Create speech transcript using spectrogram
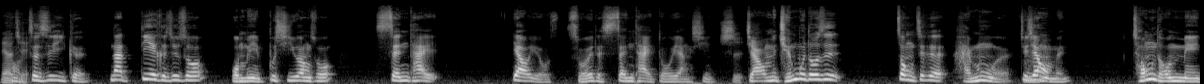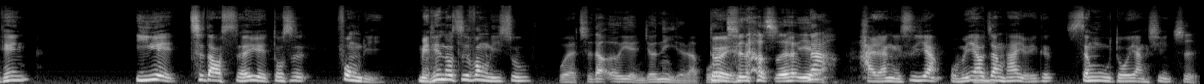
了解。哦，这是一个。那第二个就是说，我们也不希望说生态要有所谓的生态多样性。是，假如我们全部都是种这个海木耳，就像我们从头每天一月吃到十二月都是凤梨。每天都吃凤梨酥，我也吃到二月你就腻了啦，不会吃到十二月。那海洋也是一样，我们要让它有一个生物多样性，是、嗯、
